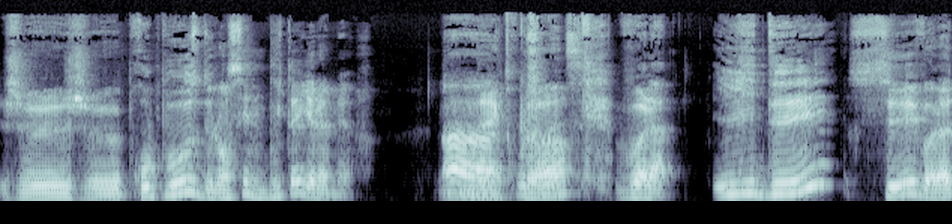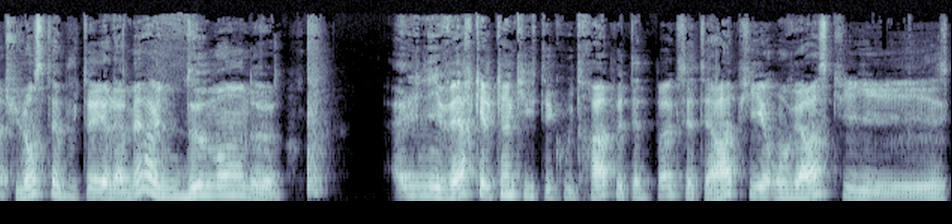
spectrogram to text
je, je propose de lancer une bouteille à la mer. Ah, trop D'accord. chouette. Voilà. L'idée, c'est voilà, tu lances ta bouteille à la mer, une demande à l'univers, quelqu'un qui t'écoutera, peut-être pas, etc. Puis on verra ce qui,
